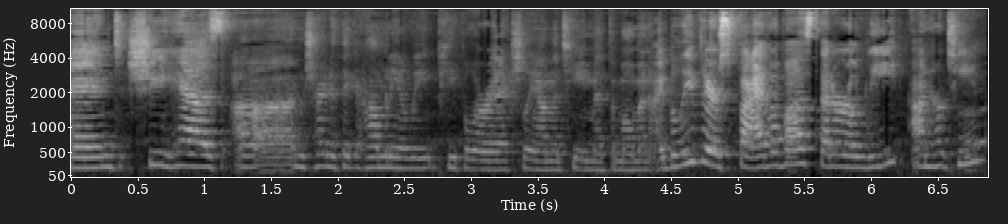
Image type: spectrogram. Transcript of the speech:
and she has uh, i'm trying to think of how many elite people are actually on the team at the moment. I believe there's five of us that are elite on her team.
